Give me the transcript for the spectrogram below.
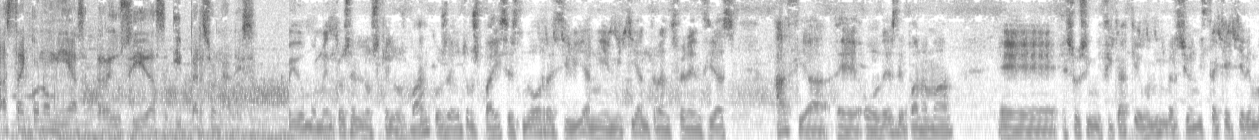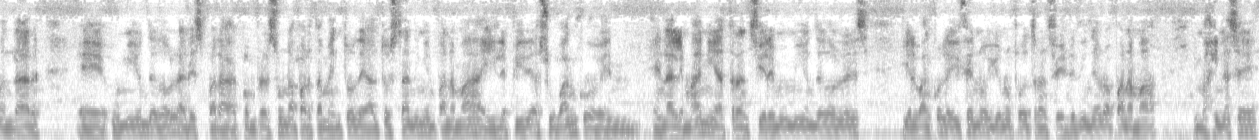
hasta economías reducidas y personales. Ha habido momentos en los que los bancos de otros países no recibían ni emitían transferencias hacia eh, o desde Panamá eh, eso significa que un inversionista que quiere mandar eh, un millón de dólares para comprarse un apartamento de alto standing en Panamá y le pide a su banco en, en Alemania transfiéreme un millón de dólares y el banco le dice no, yo no puedo transferir dinero a Panamá, imagínase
